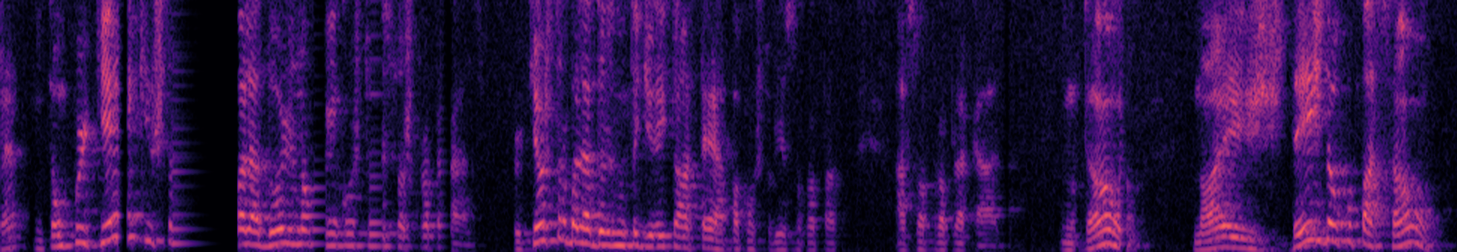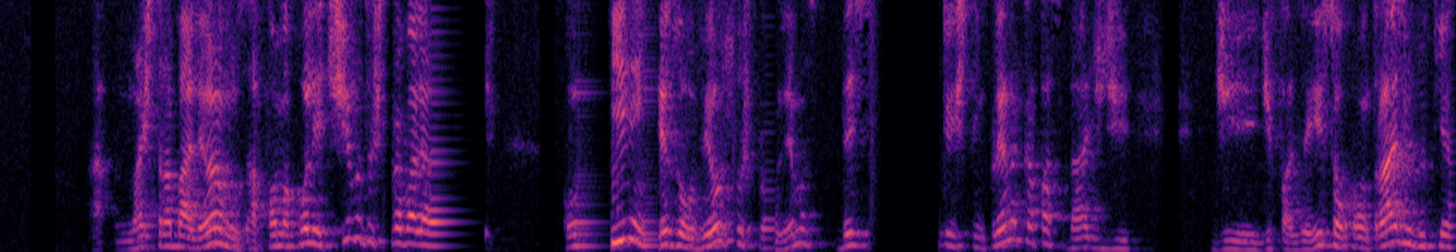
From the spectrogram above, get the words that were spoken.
né? Então, por que que os trabalhadores não podem construir suas próprias casas? Por que os trabalhadores não têm direito a uma terra para construir a sua própria, a sua própria casa? Então, nós, desde a ocupação, nós trabalhamos a forma coletiva dos trabalhadores conseguirem resolver os seus problemas, que eles têm plena capacidade de, de, de fazer isso, ao contrário do que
